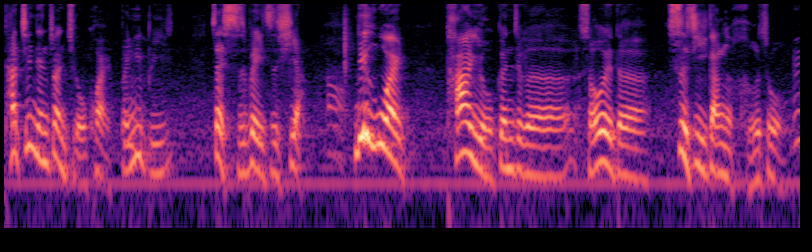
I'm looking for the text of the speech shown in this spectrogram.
它今年赚九块，本益比在十倍之下。另外，它有跟这个所谓的世纪钢的合作。嗯。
